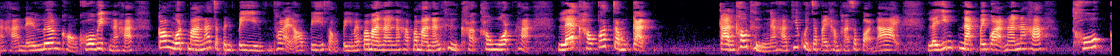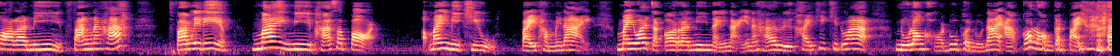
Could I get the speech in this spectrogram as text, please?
นะคะ ในเรื่องของโควิดนะคะ ก็งดมาน่าจะเป็นปีเท่าไหร่อ๋อปี 2 ปีไหมประมาณนั้นนะคะ ประมาณนั้นคือเขางดค่ะ และเขาก็จำกัดการเข้าถึงนะคะที่คุณจะไปทำพาสปอร์ตได้ และยิ่งหนักไปกว่านั้นนะคะ ทุกกรณีฟังนะคะ ฟังเลยดีๆไม่มีพาสปอร์ตไม่มีคิว ไปทำไม่ได้ ไม่ว่าจะกรณีไหนๆนะคะ หรือใครที่คิดว่าหนูลองขอดูเผื่อหนูได้อะก็ลองกันไปนะคะ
